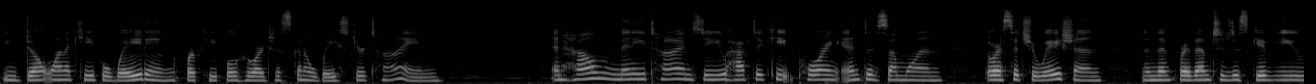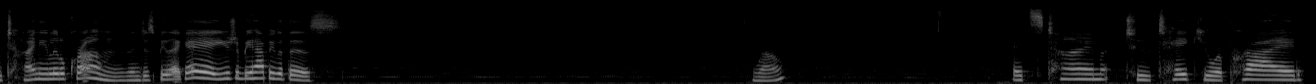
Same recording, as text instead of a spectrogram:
You don't want to keep waiting for people who are just going to waste your time. And how many times do you have to keep pouring into someone or a situation and then for them to just give you tiny little crumbs and just be like, hey, you should be happy with this? Well, it's time to take your pride.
